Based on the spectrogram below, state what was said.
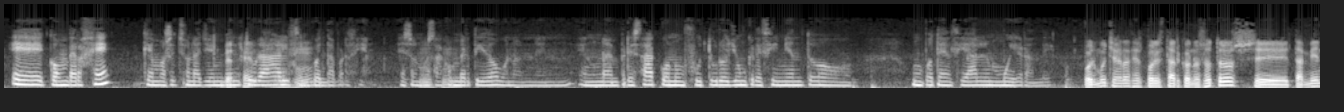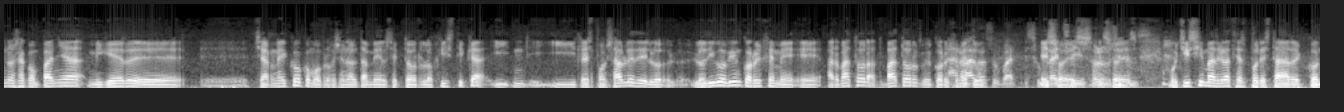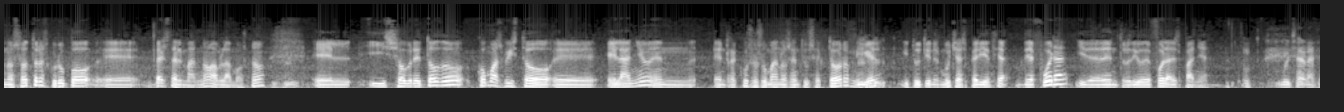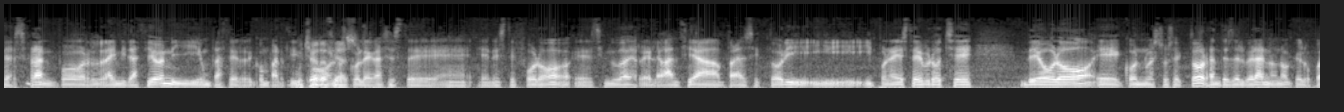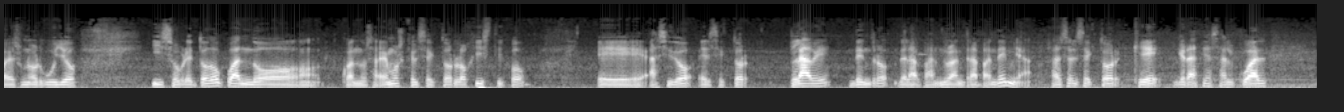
eh, con Berger, que hemos hecho una joint venture al 50%. Eso nos ha convertido bueno, en, una empresa con un futuro y un crecimiento un potencial muy grande. Pues muchas gracias por estar con nosotros. Eh, también nos acompaña Miguel eh, eh, Charneco, como profesional también del sector logística y, responsable de, lo, digo bien, corrígeme, Arbator, Advator, corrígeme tú. eso, es, eso es. Muchísimas gracias por estar con nosotros. Grupo Bestelman, ¿no? Hablamos, ¿no? el, y sobre todo, ¿cómo has visto el año en, recursos humanos en tu sector, Miguel? Y tú tienes mucha experiencia de fuera y de dentro, digo de fuera de España. Muchas gracias, Fran, por la invitación y un placer compartir con los colegas este, en este foro, eh, sin duda de relevancia para el sector y, poner este broche de oro eh, con nuestro sector antes del verano, ¿no? que lo cual es un orgullo y sobre todo cuando, cuando sabemos que el sector logístico eh, ha sido el sector clave dentro de la, durante la pandemia. O sea, es el sector que, gracias al cual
